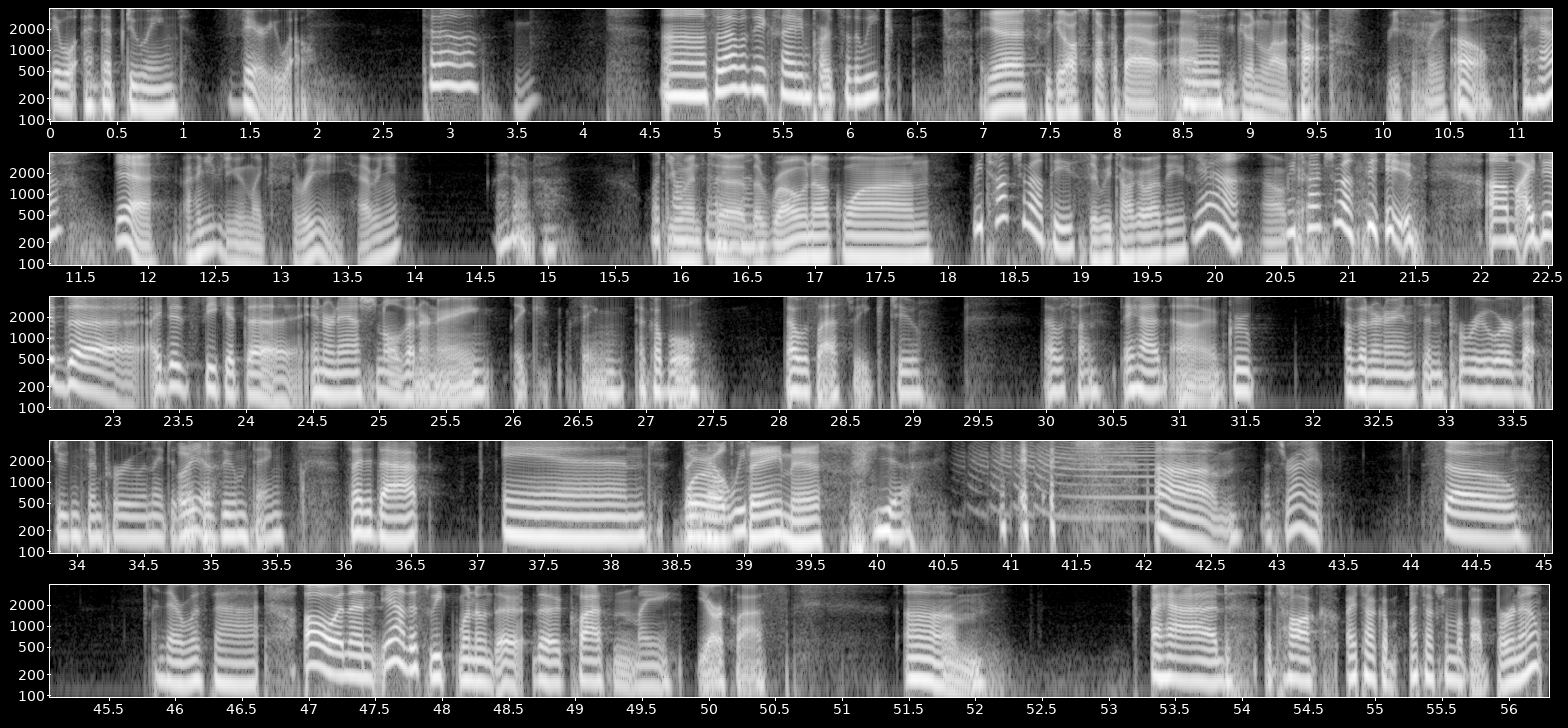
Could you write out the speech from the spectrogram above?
they will end up doing very well. Ta-da! Uh, so that was the exciting parts of the week. i guess we could also talk about um, Nah. you've given a lot of talks recently Oh, I have. yeah i think you've given like three haven't you I don't know. What you talks went to the roanoke one We talked about these. did we talk about these Yeah. Oh, We talked about these. Um, I did the I did speak at the international veterinary like thing a couple that was last week too. That was fun. They had a group of veterinarians in Peru or vet students in Peru and they did Oh, like yeah. a Zoom thing. So I did that. And but no, World we famous. yeah. um, that's right. So there was that. Oh, and then yeah, this week one of the the class in my ER class, um, I had a talk. I talk. I talked to him about burnout.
